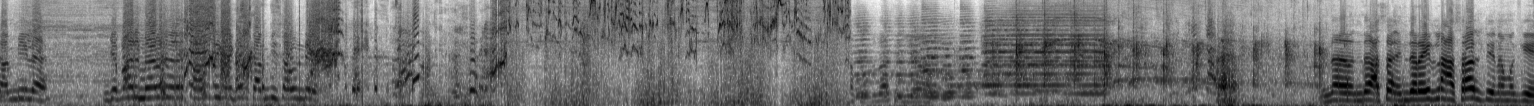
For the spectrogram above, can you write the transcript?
கம்பியில. இங்க பாரு மேல சவுண்ட் கேக்குது. கம்பி சவுண்ட் இந்த இந்த அசா இந்த ரைட்லாம் அசால்ட் நமக்கு.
